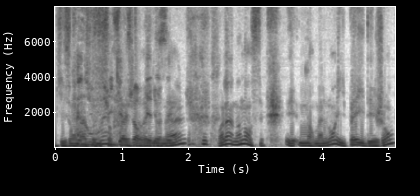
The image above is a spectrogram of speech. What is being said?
qu'ils ont la Ah bonne ouais, surface de rayonnage. Voilà, non, non. Et normalement, ils payent des gens,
